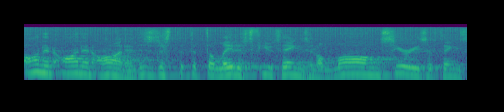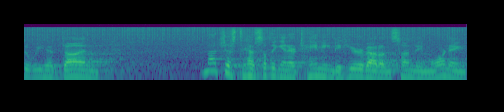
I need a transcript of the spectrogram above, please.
On and on and on. And this is just the, the, the latest few things in a long series of things that we have done not just to have something entertaining to hear about on Sunday morning,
